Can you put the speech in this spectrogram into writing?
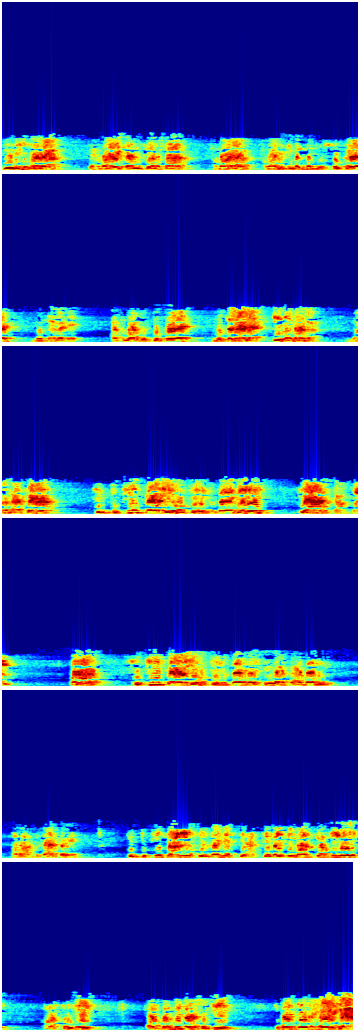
ये नहीं मांगा कि हमारे कर्म के अनुसार हमारा, हमारे जीवन में जो सुख है, वो न रहे। अथवा जो दुख है, वो चला जाए। ये नहीं मांगा मांगा क्या? कि दुखी प्राणियों के हृदय में त्याग का बल और सुखी प्राणियों के हृदय में सेवा का बल अब आप विचार करें कि दुखी प्राणियों के हृदय में त्याग के बल की मांग क्यों की गई? और सोचिए, और गंभीरता सोचिए कि भाई दुख है क्या?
